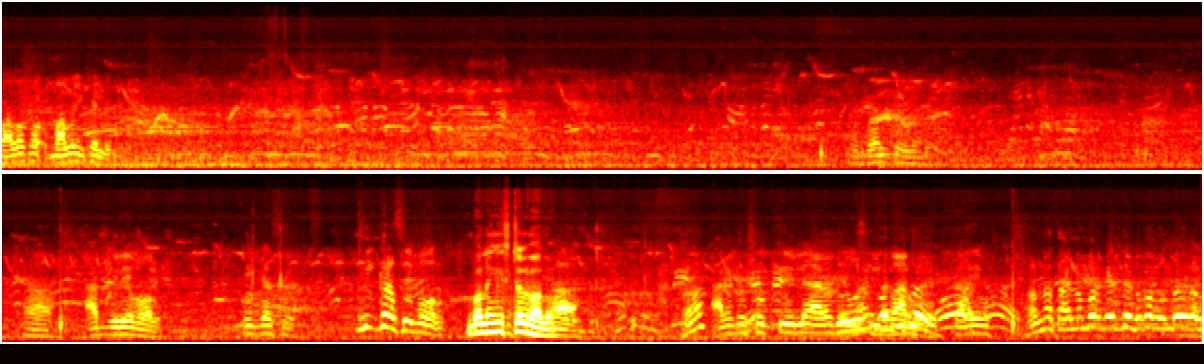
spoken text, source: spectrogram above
ভালো ভালোই খেলে। হ্যাঁ আর ঘুরে বল। ঠিক আছে। ঠিক আছে বল। বোলিং স্টাইল ভালো। হ্যাঁ। হ্যাঁ? আর একটু শক্তি হইলে আর একটু স্পিড বাড়বে। আমরা চার নম্বর গেট ঢোকা বন্ধ হয়ে গেল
